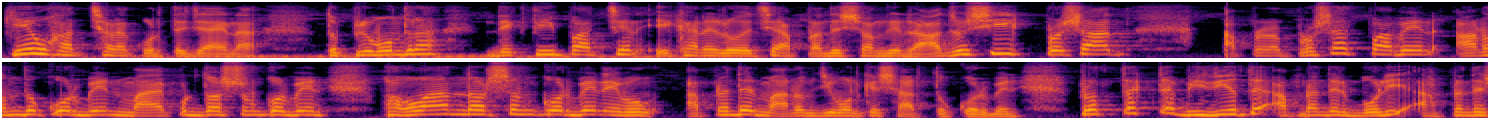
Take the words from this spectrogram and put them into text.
কেউ হাতছাড়া করতে চায় না। তো প্রিয় বন্ধুরা, দেখতেই পাচ্ছেন, এখানে রয়েছে আপনাদের সঙ্গে রাজসিক প্রসাদ। আপনারা প্রসাদ পাবেন, আনন্দ করবেন, মায়াপুর দর্শন করবেন, ভগবান দর্শন করবেন এবং আপনাদের মানব জীবনকে সার্থক করবেন। প্রত্যেকটা ভিডিওতে আপনাদের বলি, আপনাদের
